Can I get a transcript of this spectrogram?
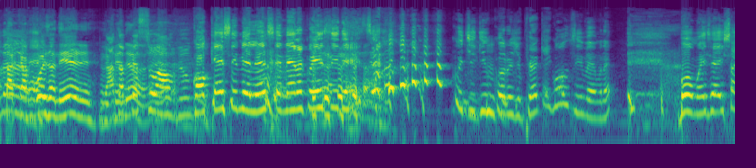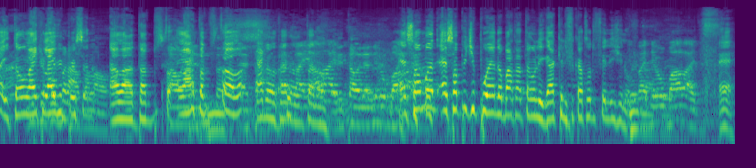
nada- tacar é. coisa nele. Nada entendeu? pessoal, viu? Qualquer semelhança é mera coincidência. Com o Diguinho Coruja, pior que é igualzinho mesmo, né? Bom, mas é isso aí. Então, like ficou live bravo, personal. lá, ó. Ah lá, tá pistola. Lá, tá olhando, pistola. tá- Tá não, tá não, tá não. Ele tá olhando. derrubar É só, manda- é só pedir pro Endo Batatão ligar que ele fica todo feliz de novo. Vai derrubar a live. É.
